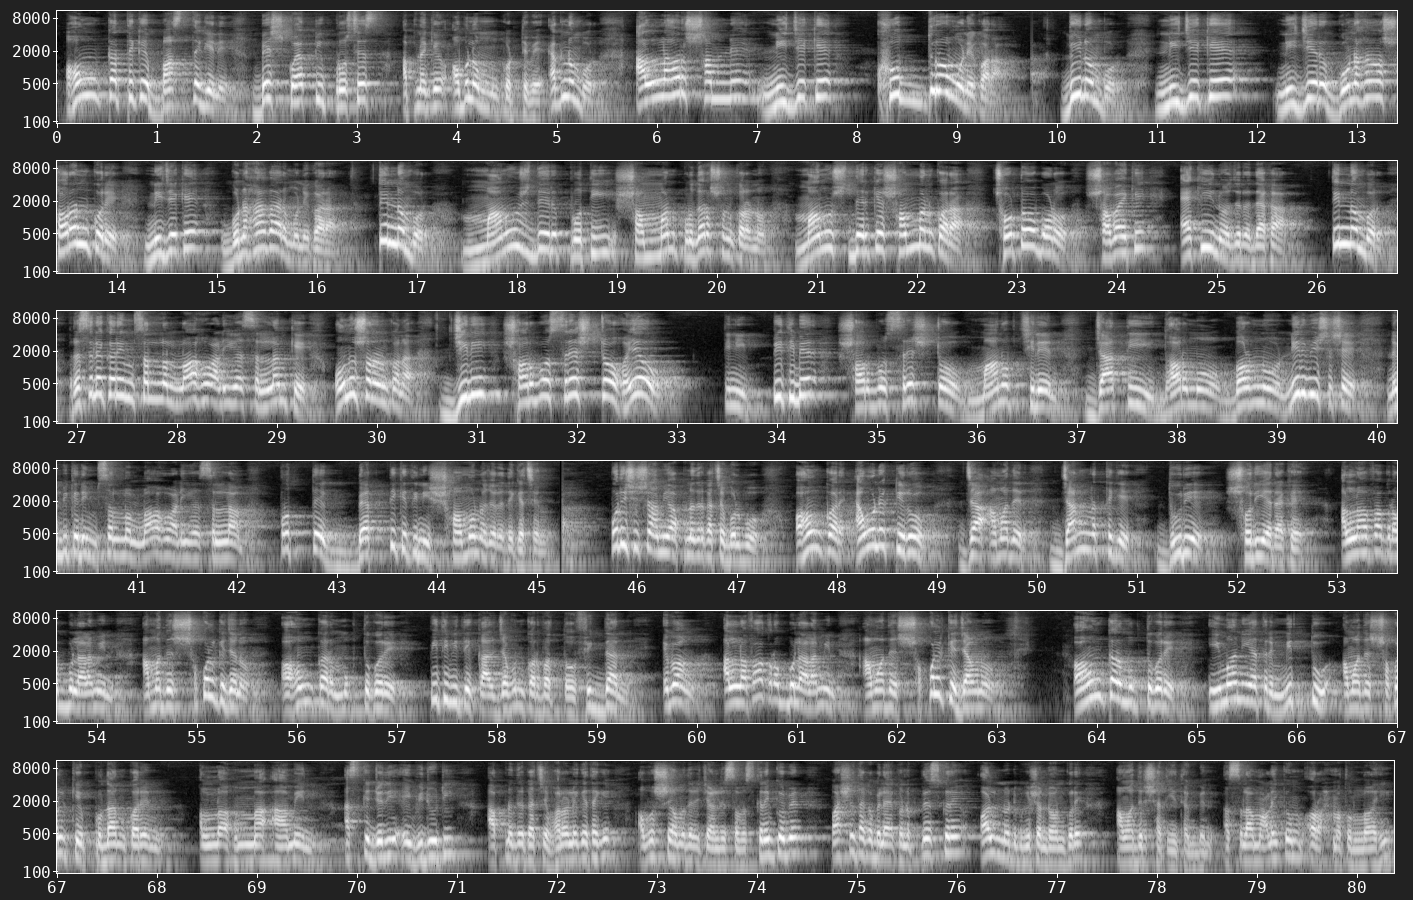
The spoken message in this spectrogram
অহংকার থেকে বাঁচতে গেলে বেশ কয়েকটি প্রসেস আপনাকে অবলম্বন করতে হবে। এক নম্বর, আল্লাহর সামনে নিজেকে ক্ষুদ্র মনে করা। দুই নম্বর, নিজেকে নিজের গোনাহা স্মরণ করে নিজেকে গোনাহাগার মনে করা। তিন নম্বর, মানুষদের প্রতি সম্মান প্রদর্শন করানো। মানুষদেরকে সম্মান করা। ছোট বড় সবাইকে একই নজরে দেখা। তিন নম্বর, রসুল করিম সাল্লাহ আলিয়াসাল্লামকে অনুসরণ করা। যিনি সর্বশ্রেষ্ঠ হয়েও তিনি পৃথিবীর সর্বশ্রেষ্ঠ মানব ছিলেন। জাতি, ধর্ম, বর্ণ নির্বিশেষে নবী করিম সাল্লাহ আলিয়াসাল্লাম প্রত্যেক ব্যক্তিকে তিনি সমনজরে দেখেছেন। পরিশেষে আমি আপনাদের কাছে বলব, অহংকার এমন একটি রোগ যা আমাদের জান্নাত থেকে দূরে সরিয়ে রাখে। আল্লাহ পাক রব্বুল আলমিন আমাদের সকলকে যেন অহংকার মুক্ত করে পৃথিবীতে কাল কালযাপন করবার তৌফিক দেন এবং আল্লাহ পাক রব্বুল আলমিন আমাদের সকলকে যেন অহংকার মুক্ত করে ইমানিয়াতের মৃত্যু আমাদের সকলকে প্রদান করেন। আল্লাহ আমিন। আজকে যদি এই ভিডিওটি আপনাদের কাছে ভালো লেগে থাকে, অবশ্যই আমাদের এই চ্যানেলটি সাবস্ক্রাইব করবেন, পাশে থাকা বেলা এখন প্রেস করে অল নোটিফিকেশন ডাউন করে আমাদের সাথেই থাকবেন। আসসালামু আলাইকুম আ রহমতুল্লাহি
